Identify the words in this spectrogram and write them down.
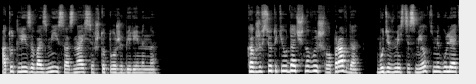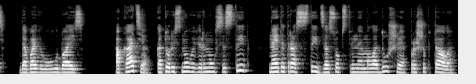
А тут, Лиза, возьми и сознайся, что тоже беременна. Как же все-таки удачно вышло, правда? Будем вместе с мелкими гулять добавила, улыбаясь. А Катя, которой снова вернулся стыд, на этот раз стыд за собственное малодушие, прошептала.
